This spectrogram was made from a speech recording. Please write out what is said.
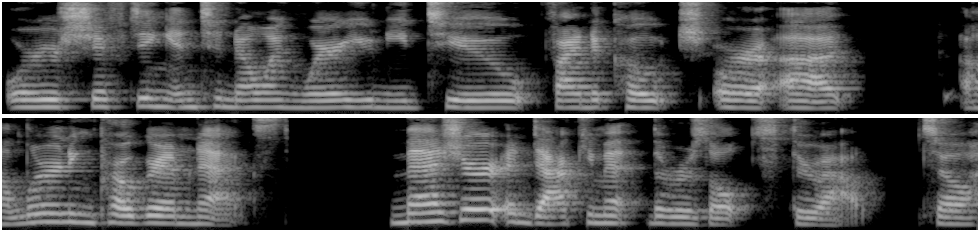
or you're shifting into knowing where you need to find a coach or a, a learning program next. Measure and document the results throughout. So,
